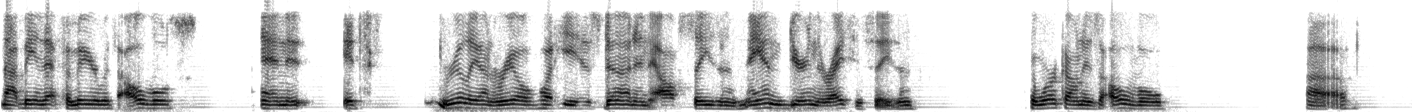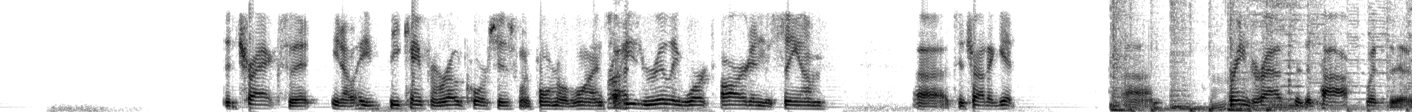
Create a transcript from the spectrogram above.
not being that familiar with the ovals, and it it's really unreal what he has done in the off season and during the racing season to work on his oval. Uh, the tracks that you know he he came from road courses when Formula One, so Right. he's really worked hard in the sim uh, to try to get um, bring the rise to the top with the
